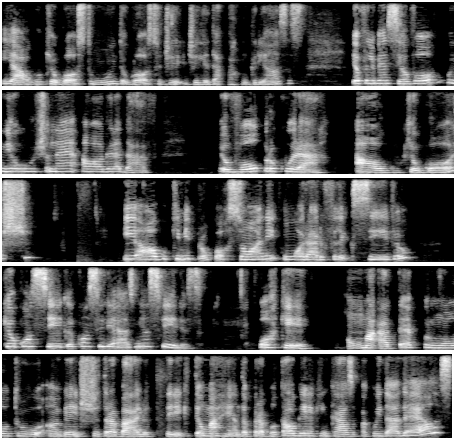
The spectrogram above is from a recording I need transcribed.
e é algo que eu gosto muito, eu gosto de, de lidar com crianças. E eu falei bem assim, eu vou unir o útil né, ao agradável. Eu vou procurar algo que eu goste e algo que me proporcione um horário flexível que eu consiga conciliar as minhas filhas. Porque uma, até para um outro ambiente de trabalho, teria que ter uma renda para botar alguém aqui em casa para cuidar delas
